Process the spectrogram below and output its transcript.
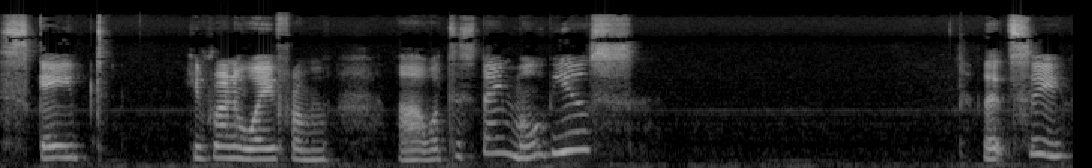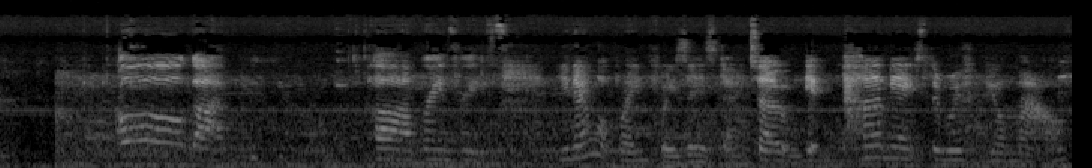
escaped. He ran away from uh, what's his name, Mobius. Let's see. Oh god. Ah, brain freeze. You know what brain freeze is, don't you? So it permeates the roof of your mouth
